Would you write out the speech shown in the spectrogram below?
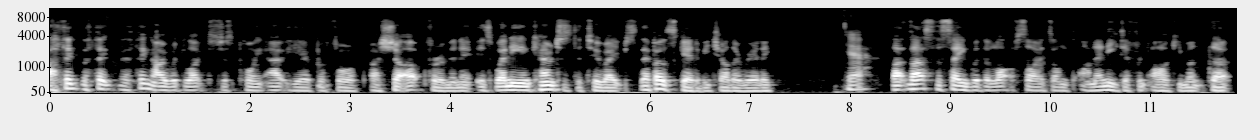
I think the thing the thing I would like to just point out here before I shut up for a minute is when he encounters the two apes, they're both scared of each other, really. Yeah. That, that's the same with a lot of sides on, on any different argument that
